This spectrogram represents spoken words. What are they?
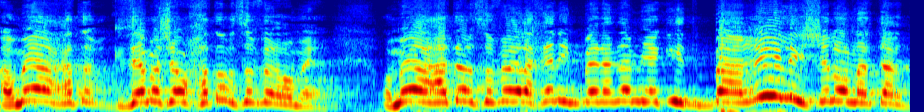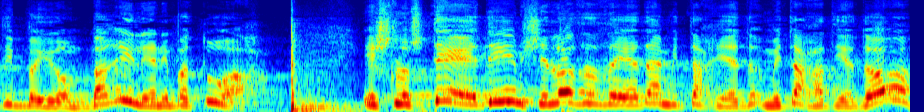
אומר החתם, זה מה שהחתם סופר אומר. אומר החתם סופר, לכן אם בן אדם יגיד, בריא לי שלא נדרתי ביום, בריא לי, אני בטוח. יש לו שתי עדים שלא זזה ידה מתח ידו, מתחת ידו,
